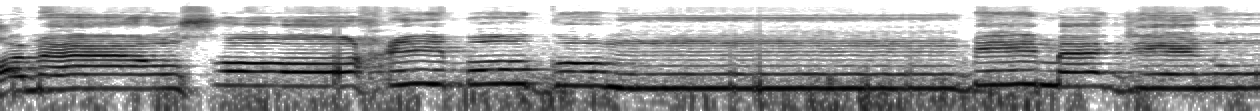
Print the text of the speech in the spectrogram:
وما صاحبكم بمجنون.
